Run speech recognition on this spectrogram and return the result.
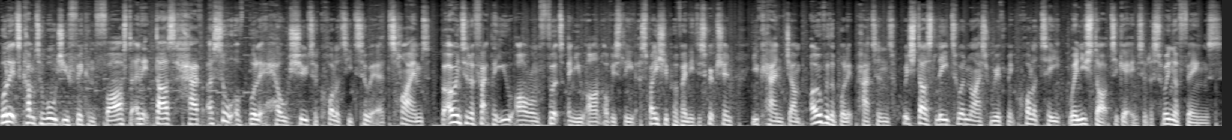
Bullets come towards you thick and fast and it does have a sort of bullet hell shooter quality to it at times, but owing to the fact that you are on foot and you aren't obviously a spaceship of any description, you can jump over the bullet patterns which does lead to a nice rhythmic quality when you start to get into the swing of things.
